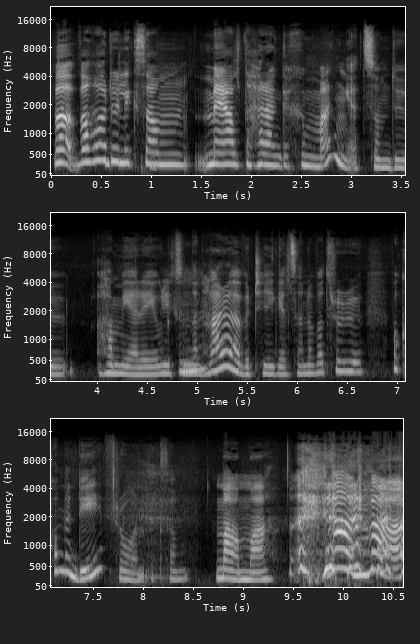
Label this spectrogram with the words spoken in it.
Vad, vad har du liksom med allt det här engagemanget som du har med dig och liksom Mm. den här övertygelsen och vad tror du, var kommer det ifrån? Liksom? Mamma. Mamma!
